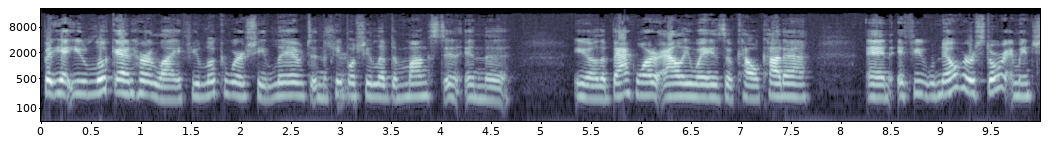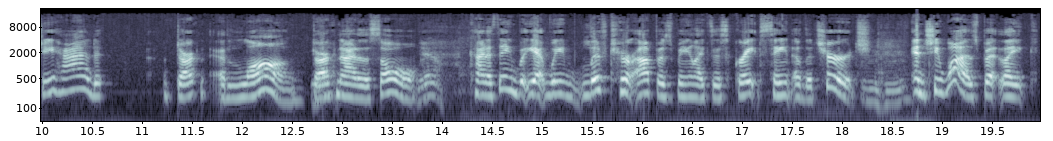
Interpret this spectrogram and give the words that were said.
But yet you look at her life, you look at where she lived and the Sure. people she lived amongst in, in the, you know, the backwater alleyways of Calcutta. And if you know her story, I mean, she had dark, a long dark Yeah. night of the soul Yeah. Kind of thing. But yet we lift her up as being like this great saint of the church, and she was. But like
